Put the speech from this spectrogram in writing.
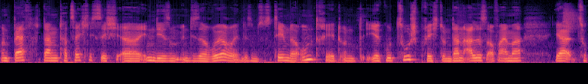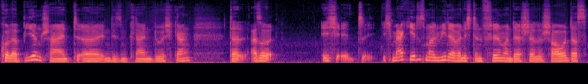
Und Beth dann tatsächlich sich äh, in diesem, in dieser Röhre, in diesem System da umdreht und ihr gut zuspricht und dann alles auf einmal ja zu kollabieren scheint äh, in diesem kleinen Durchgang. Da, also ich, ich merke jedes Mal wieder, wenn ich den Film an der Stelle schaue, dass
